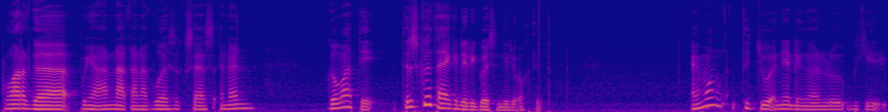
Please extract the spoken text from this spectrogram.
keluarga punya anak anak gue sukses and then gue mati. Terus gue tanya ke diri gue sendiri waktu itu emang tujuannya dengan lu bikin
